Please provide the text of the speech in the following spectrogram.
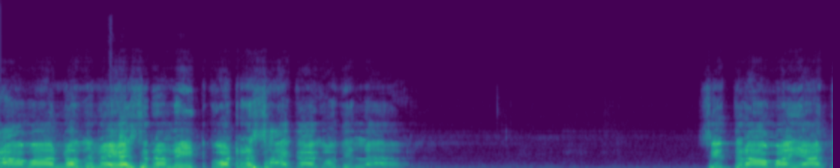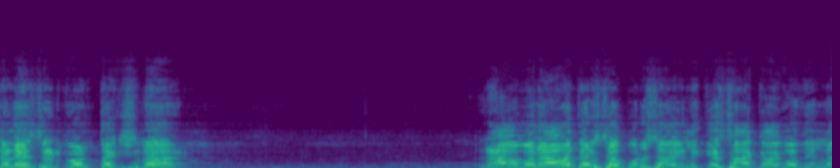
ರಾಮ ಅನ್ನೋದನ್ನ ಹೆಸರಲ್ಲಿ ಇಟ್ಕೊಂಡ್ರೆ ಸಾಕಾಗೋದಿಲ್ಲ. ಸಿದ್ದರಾಮಯ್ಯ ಅಂತೇಳಿ ಹೆಸರಿಟ್ಕೊಂಡ ತಕ್ಷಣ ರಾಮನ ಆದರ್ಶ ಪುರುಷ ಆಗಲಿಕ್ಕೆ ಸಾಕಾಗೋದಿಲ್ಲ.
